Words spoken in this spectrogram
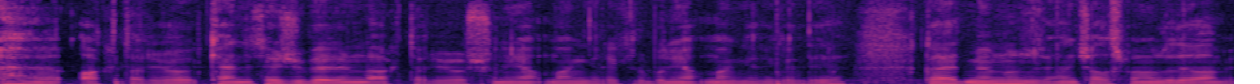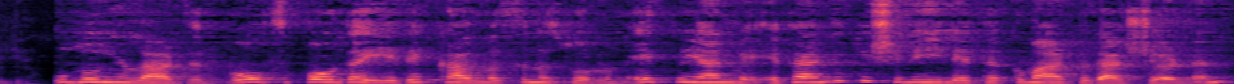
aktarıyor. Kendi tecrübelerini de aktarıyor. Şunu yapman gerekir, bunu yapman gerekir diye. Gayet memnunuz yani çalışmalarımıza devam ediyor. Uzun yıllardır Boluspor'da yedek kalmasını sorun etmeyen ve efendi kişiliğiyle takım arkadaşlarının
